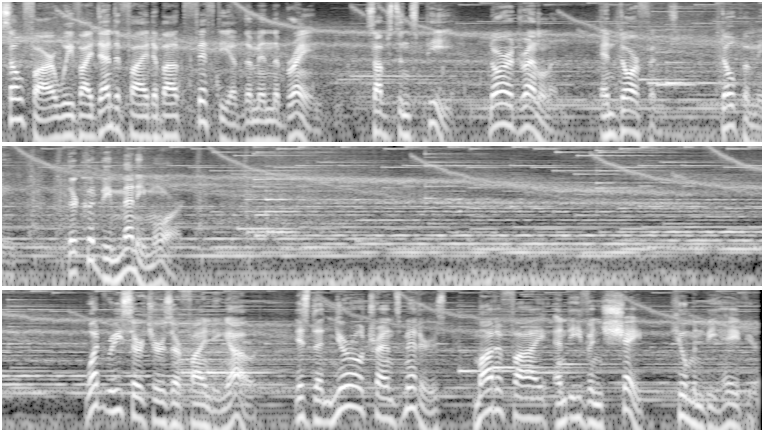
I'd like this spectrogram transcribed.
So far, we've identified about 50 of them in the brain substance P, noradrenaline, endorphins, dopamine. There could be many more. What researchers are finding out is that neurotransmitters modify and even shape human behavior.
